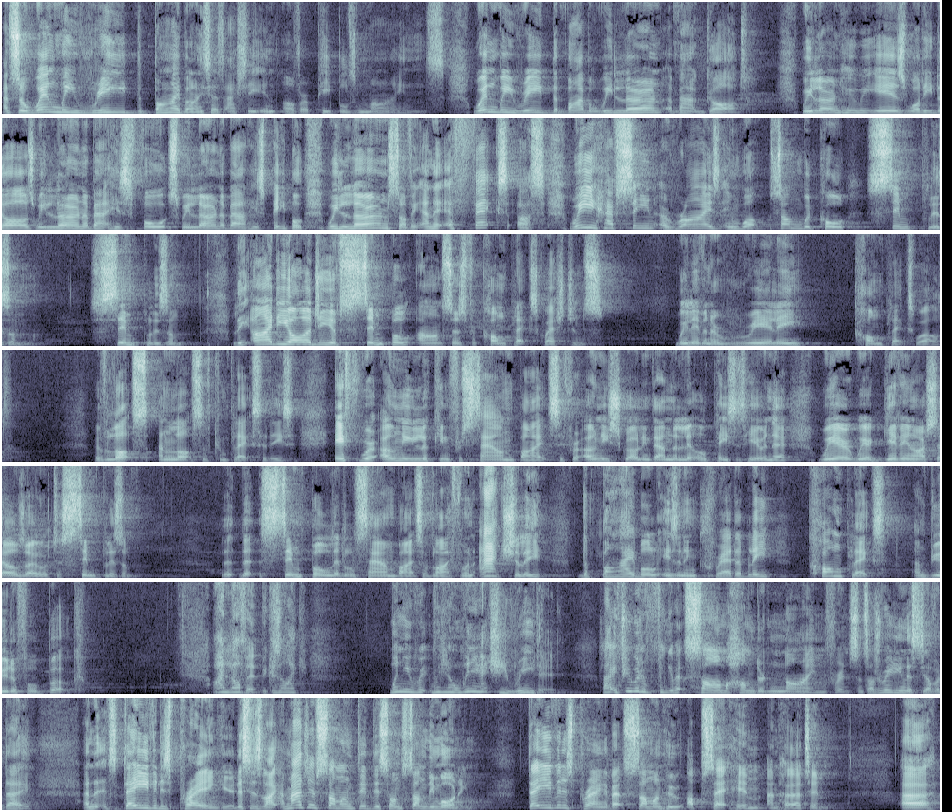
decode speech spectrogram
And so when we read the Bible, and he says actually in other people's minds, when we read the Bible, we learn about God. We learn who he is, what he does. We learn about his thoughts. We learn about his people. We learn something and it affects us. We have seen a rise in what some would call simplism. Simplism. The ideology of simple answers for complex questions. We live in a really complex world with lots and lots of complexities. If we're only looking for sound bites, if we're only scrolling down the little pieces here and there, we're, we're giving ourselves over to simplism, the, the simple little sound bites of life. When actually, the Bible is an incredibly complex and beautiful book. I love it because, like, when you, re- you know, when you actually read it, like if you were to think about Psalm 109, for instance, I was reading this the other day, and it's David is praying here. This is like, imagine if someone did this on Sunday morning. David is praying about someone who upset him and hurt him. Uh,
